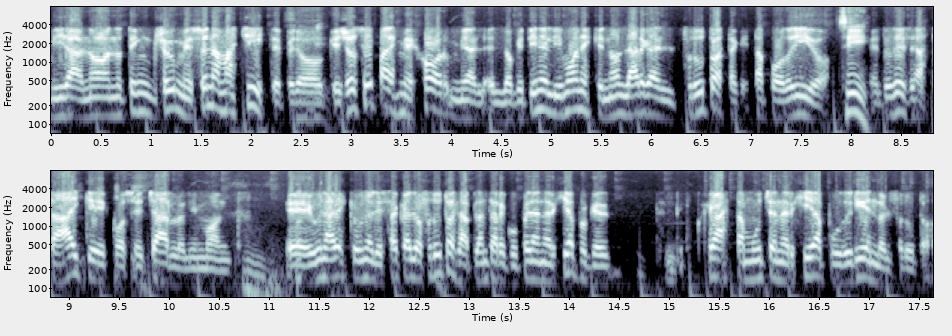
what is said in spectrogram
Mira, no, no tengo, yo me suena más chiste, pero que yo sepa es mejor. Lo que tiene el limón es que no larga el fruto hasta que está podrido. Sí. Entonces hasta hay que cosecharlo el limón. Mm. Eh, una vez que uno le saca los frutos, la planta recupera energía porque gasta mucha energía pudriendo el fruto.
